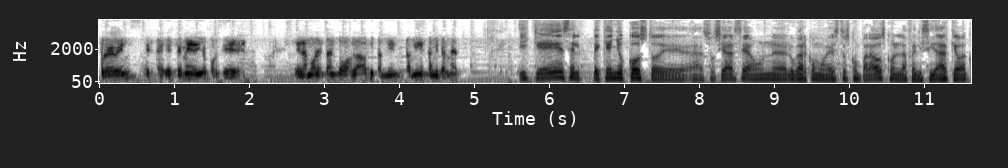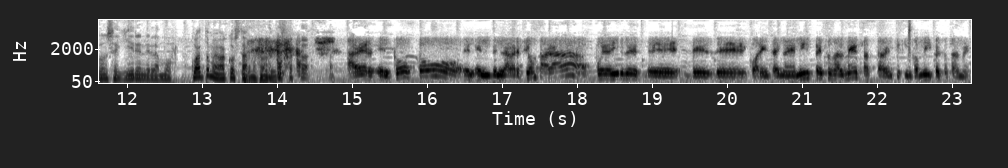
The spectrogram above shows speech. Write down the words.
prueben este, este medio porque el amor está en todos lados y también, también está en Internet. ¿Y qué es el pequeño costo de asociarse a un eh, lugar como estos comparados con la felicidad que va a conseguir en el amor? ¿Cuánto me va a costar, mejor dicho? A ver, el costo, el, el de la versión pagada puede ir desde, desde 49 mil pesos al mes hasta 25 mil pesos al mes.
